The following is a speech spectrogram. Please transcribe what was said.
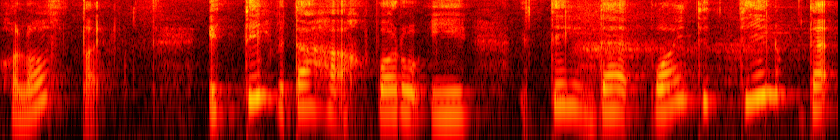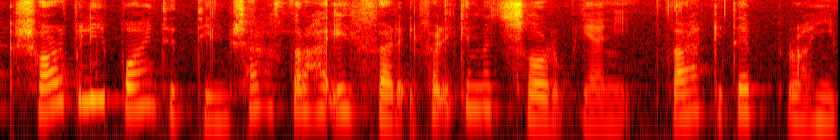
خلاص؟ طيب. ال tail بتاعها أخباره إيه؟ ال tail ده pointed tail ده sharply pointed tail مش عارفة الصراحة إيه الفرق. الفرق كلمة sharp يعني بصراحه الكتاب رهيب.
